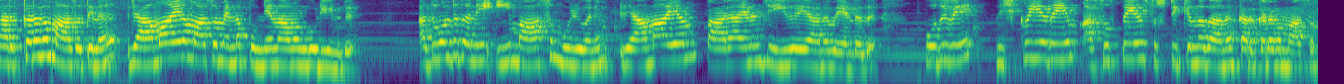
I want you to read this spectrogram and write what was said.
കർക്കടക മാസത്തിന് രാമായണ മാസം എന്ന പുണ്യനാമം കൂടിയുണ്ട്. അതുകൊണ്ട് തന്നെ ഈ മാസം മുഴുവനും രാമായണം പാരായണം ചെയ്യുകയാണ് വേണ്ടത്. പൊതുവെ നിഷ്ക്രിയതയും അസ്വസ്ഥയും സൃഷ്ടിക്കുന്നതാണ് കർക്കടക മാസം.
